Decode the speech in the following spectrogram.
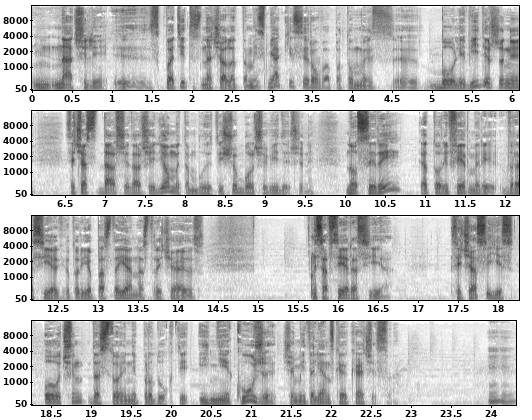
начали э, схватить сначала там из мягких сыров, а потом из э, более выдержанных. Сейчас дальше и дальше идем, и там будет еще больше выдержанных. Но сыры, которые фермеры в России, которые я постоянно встречаюсь со всей России, сейчас есть очень достойные продукты и не хуже, чем итальянское качество. Мгм.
